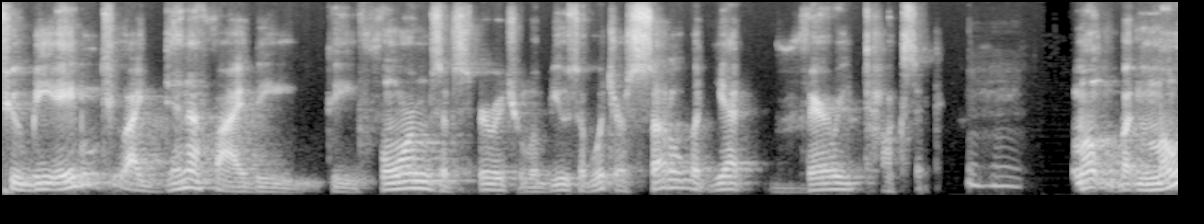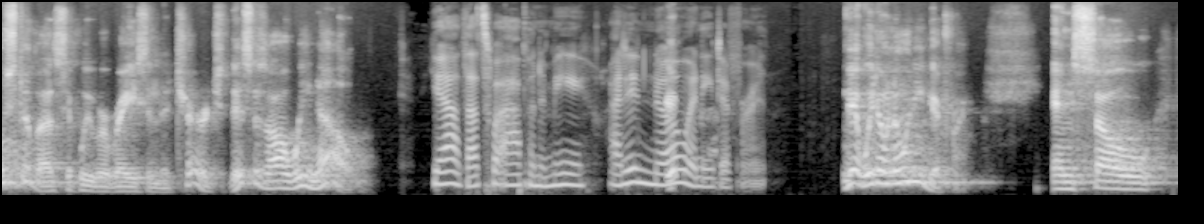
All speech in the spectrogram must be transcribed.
to be able to identify the the forms of spiritual abuse of which are subtle but yet very toxic. Mm-hmm. But most of us, if we were raised in the church, this is all we know. Yeah, that's what happened to me. I didn't know any different. Yeah, we don't know any different. And so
